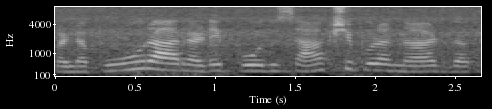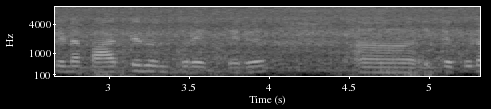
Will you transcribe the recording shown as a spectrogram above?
ಪಂಡ ಪೂರ ಆರಡೆ ಪೋದು ಸಾಕ್ಷಿ ಪೂರ ನಾಡ್ದು ಅಕಡೆ ಪಾತಿರೊಂದು ಪೂರ ಎತ್ತೇರು. ಇತ್ತ ಕೂಡ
